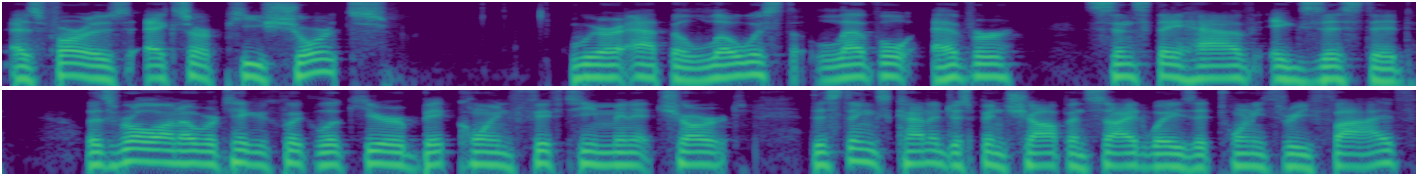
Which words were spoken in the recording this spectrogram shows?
as far as XRP shorts, we're at the lowest level ever since they have existed. Let's roll on over, take a quick look here. Bitcoin 15 minute chart. This thing's kind of just been chopping sideways at 23.5.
